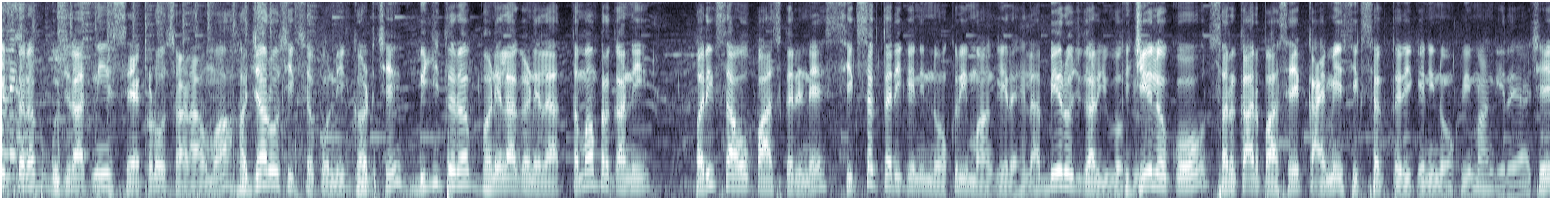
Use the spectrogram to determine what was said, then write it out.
એક તરફ ગુજરાતની સેંકડો શાળાઓમાં હજારો શિક્ષકોની ઘટ છે. બીજી તરફ ભણેલા ગણેલા તમામ પ્રકારની પરીક્ષાઓ પાસ કરીને શિક્ષક તરીકેની નોકરી માંગી રહેલા બેરોજગાર યુવક જે લોકો સરકાર પાસે કાયમી શિક્ષક તરીકેની નોકરી માંગી રહ્યા છે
